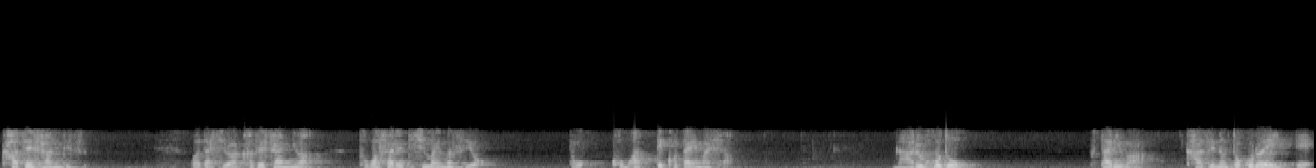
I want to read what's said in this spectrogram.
風さんです。私は風さんには飛ばされてしまいますよ。と困って答えました。なるほど。二人は風のところへ行って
